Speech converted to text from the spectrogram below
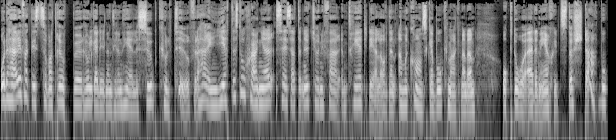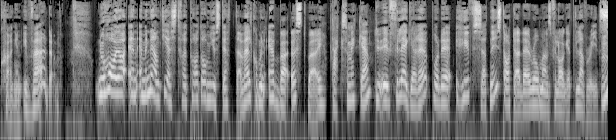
Och det här är faktiskt som att dra upp rullgardinen till en hel subkultur, för det här är en jättestor genre, sägs att den utgör ungefär en tredjedel av den amerikanska bokmarknaden och då är den enskilt största bokgenren i världen. Nu har jag en eminent gäst för att prata om just detta. Välkommen Ebba Östberg. Tack så mycket. Du är förläggare på det hyfsat nystartade romansförlaget Love Reads. Mm.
